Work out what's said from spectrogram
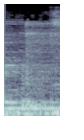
Thank you.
